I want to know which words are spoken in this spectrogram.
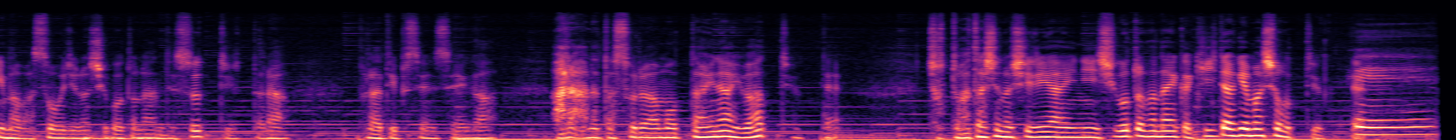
今は掃除の仕事なんですって言ったらプラティップ先生が「あらあなたそれはもったいないわ」って言って「ちょっと私の知り合いに仕事がないか聞いてあげましょう」って言って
